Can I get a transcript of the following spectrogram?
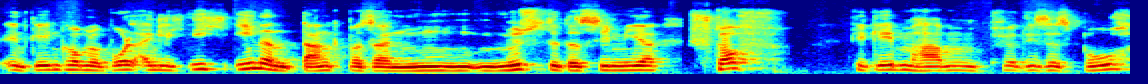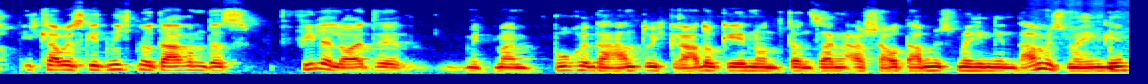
entgegenkommen, obwohl eigentlich ich ihnen dankbar sein müsste, dass sie mir Stoff gegeben haben für dieses Buch. Ich glaube, es geht nicht nur darum, dass viele Leute mit meinem Buch in der Hand durch Grado gehen und dann sagen, ah schau, da müssen wir hingehen, da müssen wir hingehen,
